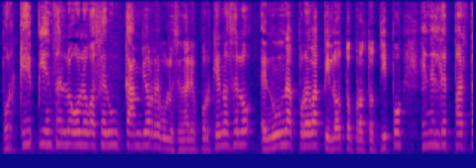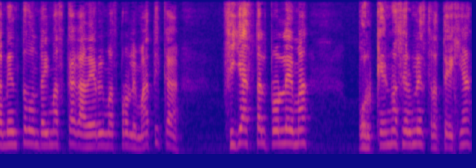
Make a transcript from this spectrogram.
¿Por qué piensan luego, luego hacer un cambio revolucionario? ¿Por qué no hacerlo en una prueba piloto, prototipo, en el departamento donde hay más cagadero y más problemática? Si ya está el problema, ¿por qué no hacer una estrategia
